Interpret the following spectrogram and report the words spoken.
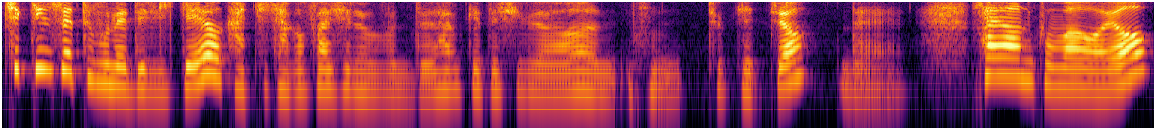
치킨 세트 보내드릴게요. 같이 작업하시는 분들 함께 드시면 좋겠죠? 네. 사연 고마워요.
